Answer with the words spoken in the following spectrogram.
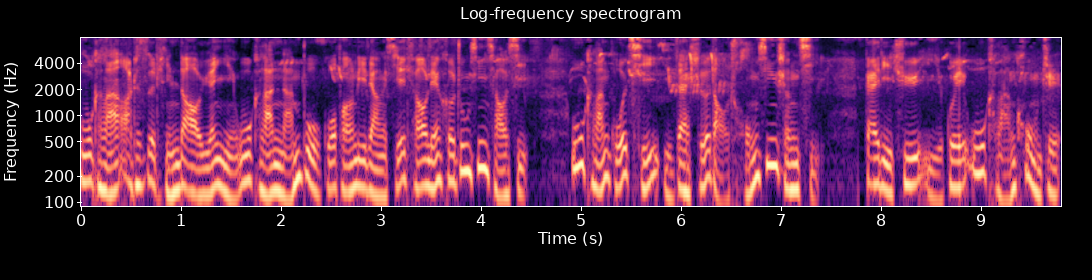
乌克兰二十四频道援引乌克兰南部国防力量协调联合中心消息，乌克兰国旗已在蛇岛重新升起，该地区已归乌克兰控制。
